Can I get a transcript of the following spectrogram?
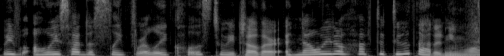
We've always had to sleep really close to each other, and now we don't have to do that anymore.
